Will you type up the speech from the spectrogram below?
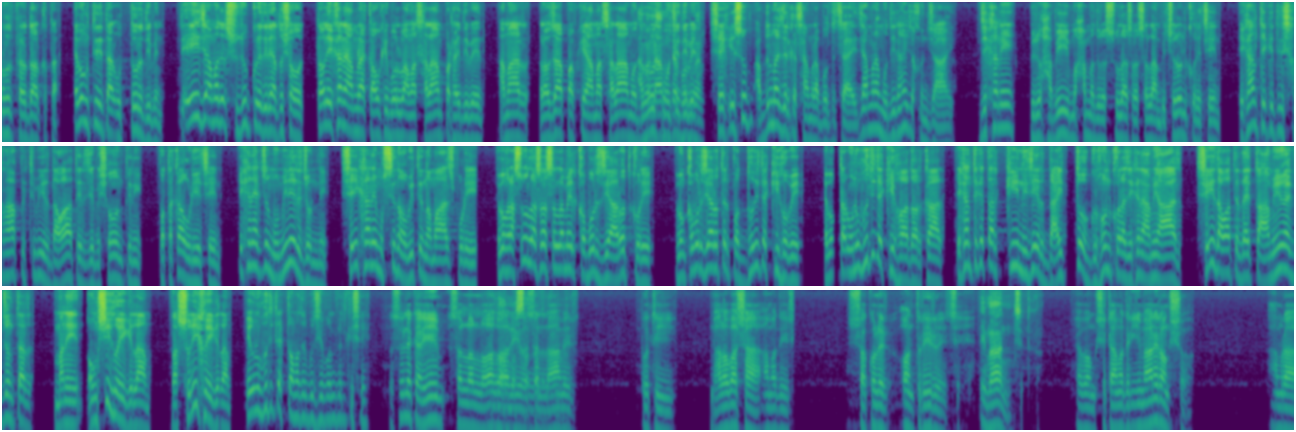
রূহ ফেরত দেওয়ার কথা। এবং তিনি তার উত্তর দিবেন। এই যে আমাদের সুযোগ করে দিলেন এত সহজ তাহলে এখানে আমরা কাউকে বলব আমার সালাম পাঠাই দিবেন। আমার রওজা পাপকে আমার সালাম ও দূর পৌঁছে দিবেন। শেখ ইসুফ আব্দুল মাজিদের কাছে আমরা বলতে চাই যে আমরা মদিনায় যখন যাই যেখানে প্রিয় হাবিব মোহাম্মদ রসুল্লাহ সাল্লাম বিচরণ করেছেন এখান থেকে তিনি সারা পৃথিবীর দাওয়াতের যে মিশন তিনি পতাকা উড়িয়েছেন এখানে একজন মুমিনের জন্য সেইখানে মসজিদ নবীতে নামাজ পড়ে এবং রাসুল্লাহ সাল্লামের কবর জিয়ারত করে এবং কবর জিয়ারতের পদ্ধতিটা কি হবে এবং তার অনুভূতিটা কি হওয়া দরকার এখান থেকে তার কি নিজের দায়িত্ব গ্রহণ করা যেখানে আমি আজ সেই দাওয়াতের দায়িত্ব আমিও একজন তার মানে অংশী হয়ে গেলাম বা শরিক হয়ে গেলাম এই অনুভূতিটা একটু আমাদের বুঝিয়ে বলবেন কি সে? রসুল করিম সাল্লামের প্রতি ভালোবাসা আমাদের সকলের অন্তরেই রয়েছে। ইমান সেটা। এবং সেটা আমাদের ইমানের অংশ। আমরা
